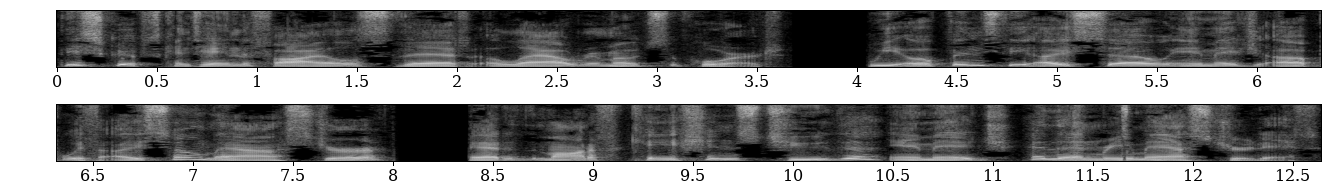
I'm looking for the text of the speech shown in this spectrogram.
These scripts contain the files that allow remote support, we opened the ISO image up with ISO Master, added the modifications to the image, and then remastered it.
